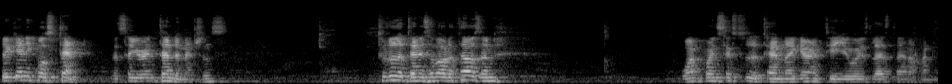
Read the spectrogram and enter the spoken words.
pick n equals 10. Let's say you're in 10 dimensions. 2 to the 10 is about 1,000. 1.6 to the 10, I guarantee you, is less than 100.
